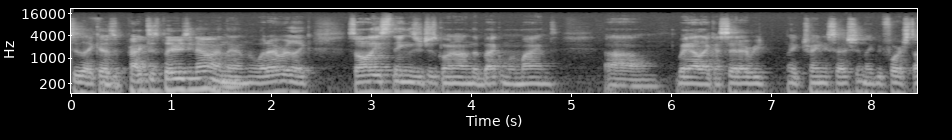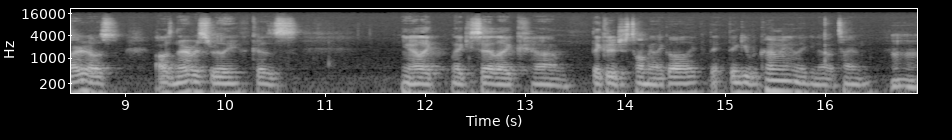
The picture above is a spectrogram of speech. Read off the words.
to like as practice players, you know, and then whatever. Like, so all these things are just going on in the back of my mind. Um, but yeah, like I said, every like training session, like before it started, I was I was nervous really because, you know, like like you said, like um, they could have just told me like, oh, like th- thank you for coming, like you know, time Mm-hmm.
